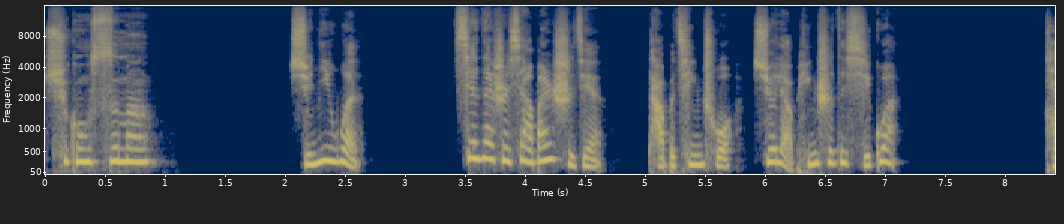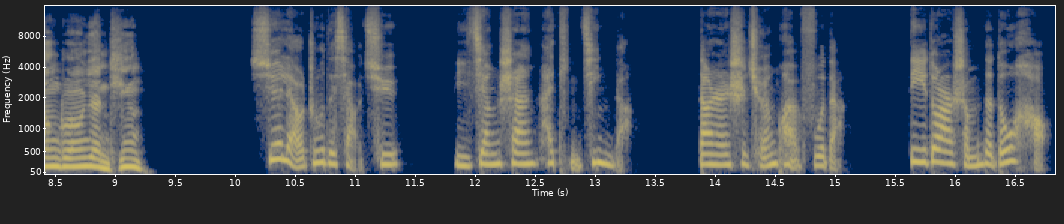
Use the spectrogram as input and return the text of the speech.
去公司吗？徐妮问。现在是下班时间，他不清楚薛了平时的习惯。康庄宴厅。薛了住的小区离江山还挺近的，当然是全款付的，地段什么的都好，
